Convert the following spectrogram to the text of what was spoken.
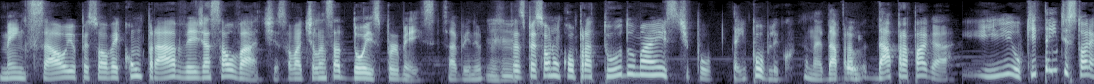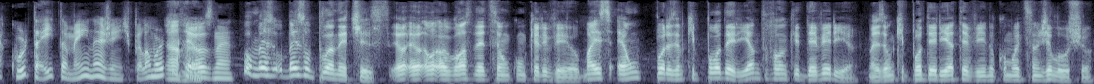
mensal e o pessoal vai comprar, veja a Salvati. A Salvati lança dois por mês, sabe? Uhum. O pessoal não compra tudo, mas, tipo, tem público, né? Dá pra, dá pra pagar. E o que tem de história curta aí também, né, gente? Pelo amor de. Deus, né? O mesmo, o mesmo Planetis, eu, eu, eu gosto da edição com que ele veio, mas é um, por exemplo, que poderia, não tô falando que deveria, mas é um que poderia ter vindo como edição de luxo.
